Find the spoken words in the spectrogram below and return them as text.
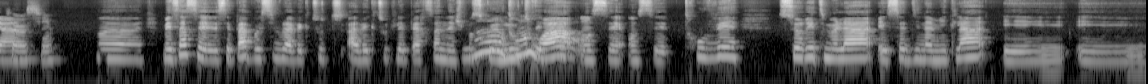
ça, aussi mais ça c'est pas possible avec toutes avec toutes les personnes et je pense que nous trois on s'est on s'est trouvé ce rythme là et cette dynamique là et et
